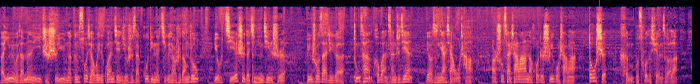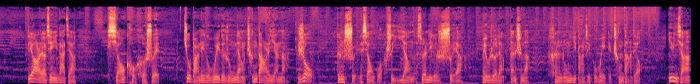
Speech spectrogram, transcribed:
啊，因为咱们抑制食欲呢，跟缩小胃的关键就是在固定的几个小时当中有节制的进行进食。比如说，在这个中餐和晚餐之间要增加下午茶，而蔬菜沙拉呢或者水果沙拉都是很不错的选择了。第二，要建议大家。小口喝水，就把这个胃的容量撑大而言呢，肉跟水的效果是一样的。虽然这个水啊没有热量，但是呢很容易把这个胃给撑大掉。因为你想啊，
